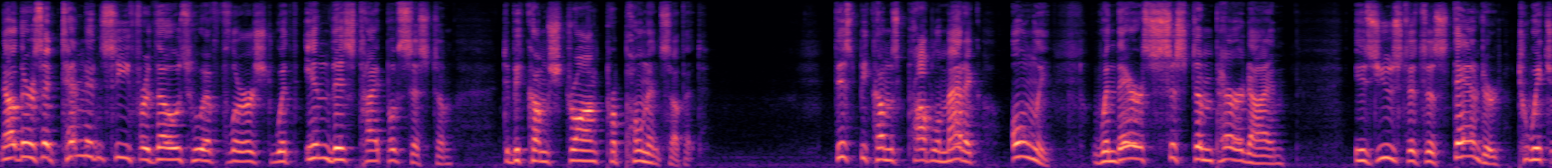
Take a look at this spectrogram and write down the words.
Now, there's a tendency for those who have flourished within this type of system to become strong proponents of it. This becomes problematic only when their system paradigm is used as a standard to which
